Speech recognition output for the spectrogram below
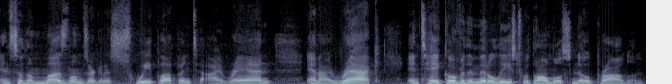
And so the Muslims are going to sweep up into Iran and Iraq and take over the Middle East with almost no problem.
